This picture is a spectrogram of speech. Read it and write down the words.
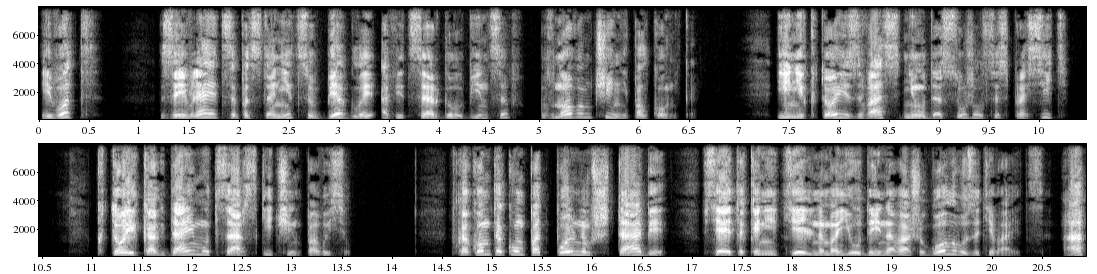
И вот заявляется под станицу беглый офицер Голубинцев в новом чине полковника. И никто из вас не удосужился спросить, кто и когда ему царский чин повысил. В каком таком подпольном штабе вся эта канитель на мою да и на вашу голову затевается, а?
